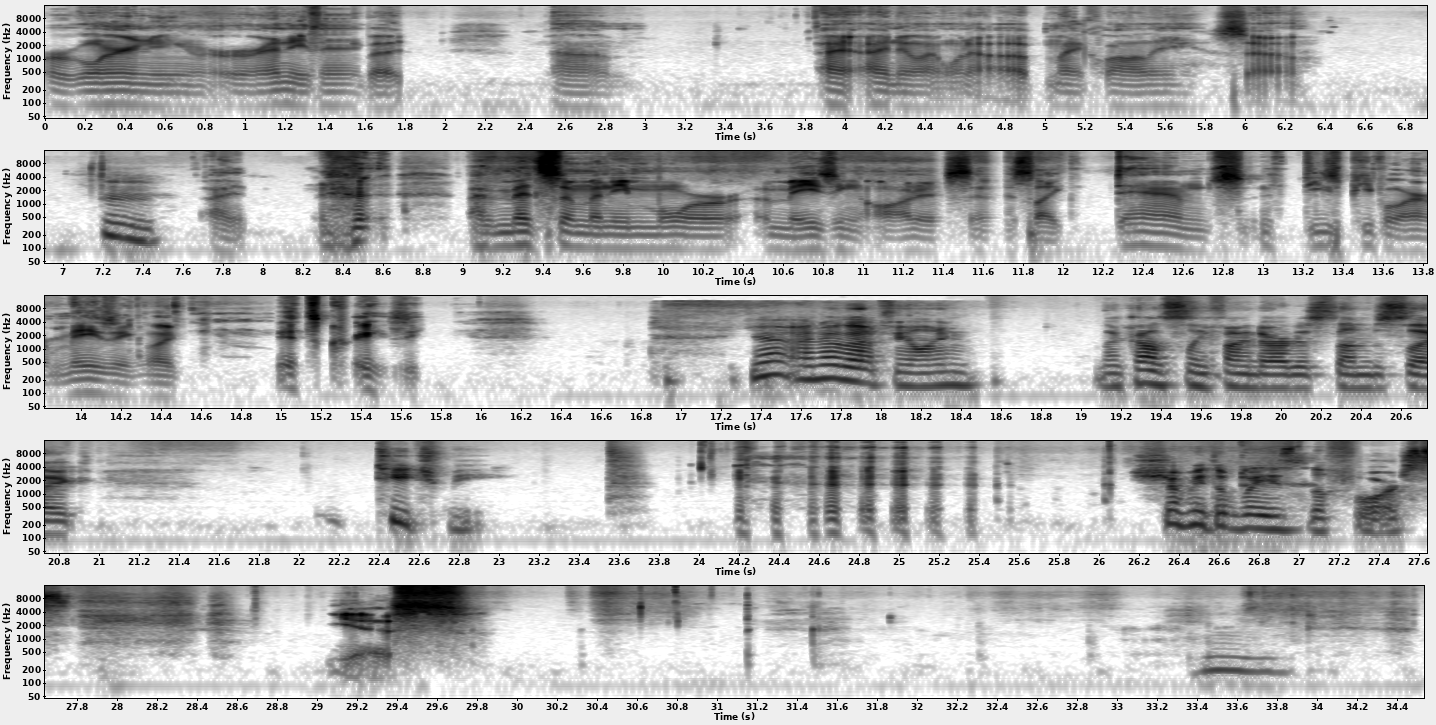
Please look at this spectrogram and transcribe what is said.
or learning or anything, but um, I, I know I want to up my quality. So Hmm. I've met so many more amazing artists, and it's like, damn, these people are amazing. Like, it's crazy. Yeah, I know that feeling. I constantly find artists. I'm just like, teach me, show me the ways of the force. yes.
